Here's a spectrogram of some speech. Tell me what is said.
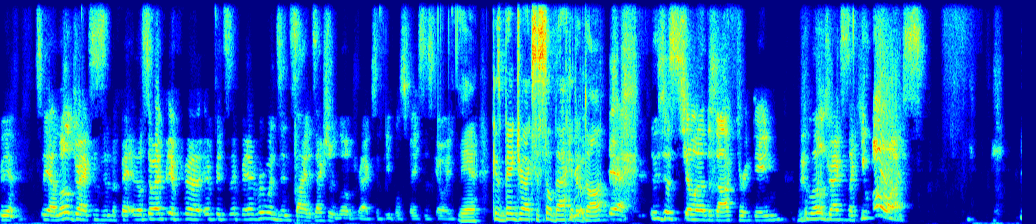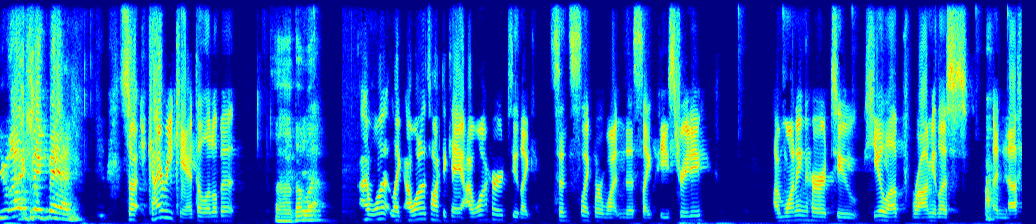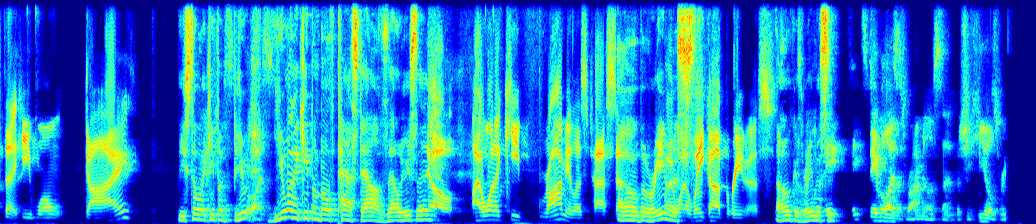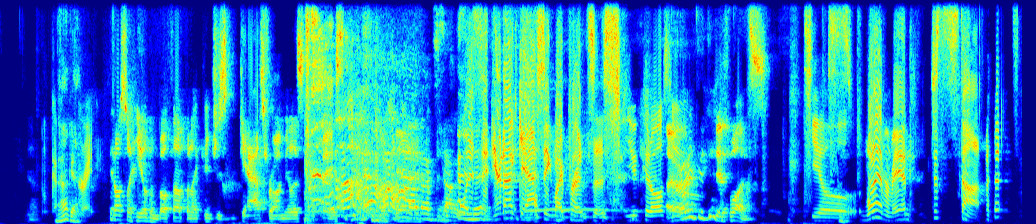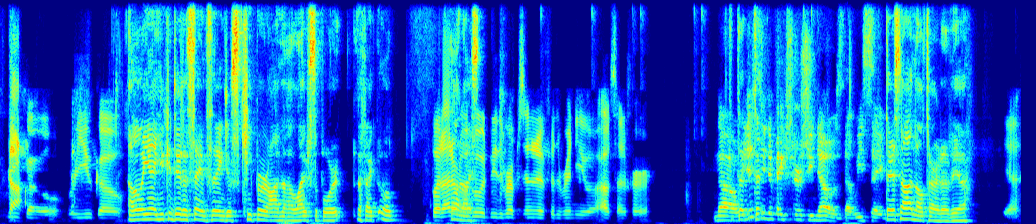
Yeah. So yeah, Little Drax is in the face. So if if uh, if it's if everyone's inside, it's actually Little Drax and people's faces going. Yeah, because Big Drax is still back at the dock. Yeah, he's just chilling at the dock drinking. Little Drax is like, "You owe us. You owe Big Man." So can I recant a little bit? Uh, but what? I want like I want to talk to Kay. I want her to like since like we're wanting this like peace treaty. I'm wanting her to heal up Romulus enough that he won't die. You still want to keep them? You, you want to keep them both passed out? Is that what you're saying? No, I want to keep Romulus passed out. Oh, but Remus. I want to wake up Remus. Oh, because Remus. Is, Kate, Kate stabilizes Romulus then, but she heals. Remus. okay. Great. Could also healed them both up, and I could just gas Romulus in the face. That's not And, it. uh, Listen, you're not gassing my princes. You could also. I also already did this once. heal Whatever, man. Just stop. stop. Ryuko. Ryuko. Oh yeah, you can do the same thing. Just keep her on uh, life support. Effect. Oh, But I don't Oh, know nice. who would be the representative for the Renu outside of her. No, The- we just the- need to make sure she knows that we saved. there's not an alternative. Yeah. Yeah.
